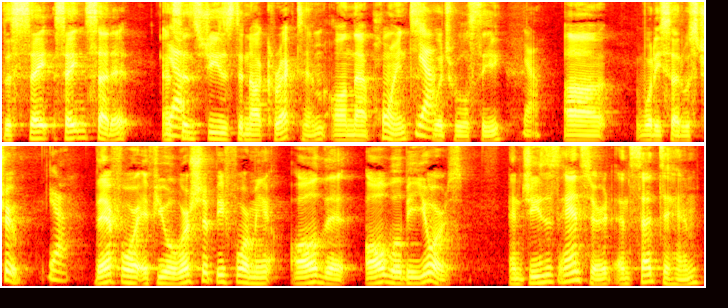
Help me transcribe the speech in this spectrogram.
the Sa- Satan said it, and Yeah. since Jesus did not correct him on that point, Yeah. which we'll see, Yeah. uh, what he said was true. Yeah. Therefore, if you will worship before me, all that all will be yours. And Jesus answered and said to him,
